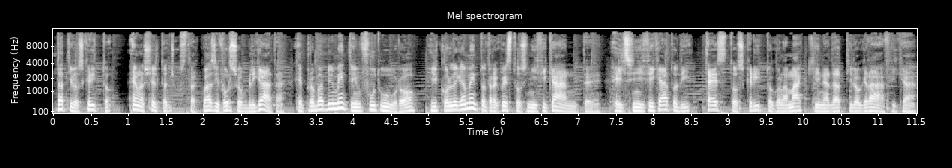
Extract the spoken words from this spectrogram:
dati lo scritto è una scelta giusta, quasi forse obbligata, e probabilmente in futuro il collegamento tra questo significante e il significato di testo scritto con la macchina dattilografica,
